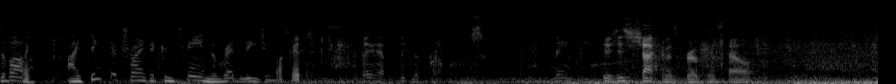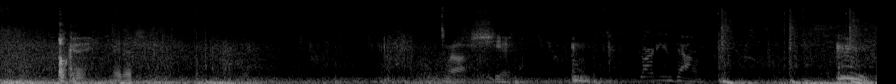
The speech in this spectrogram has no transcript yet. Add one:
Zavala, I think they're trying to contain the Red Legion. Fuck it. They have bigger problems. Namely, Dude, this shotgun is broken as hell. Okay, made it. Oh shit. Guardian down.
